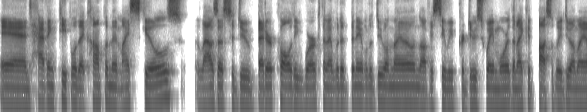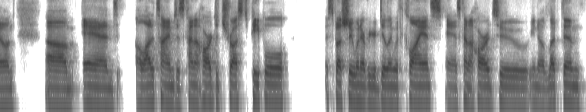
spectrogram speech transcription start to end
and having people that complement my skills allows us to do better quality work than I would have been able to do on my own. Obviously, we produce way more than I could possibly do on my own. Um, and a lot of times it's kind of hard to trust people, especially whenever you're dealing with clients and it's kind of hard to, you know, let them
